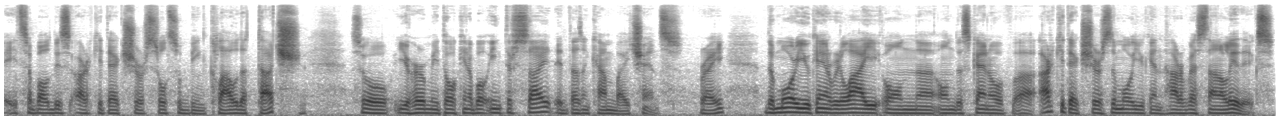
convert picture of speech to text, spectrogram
it's about these architectures also being cloud attached. So you heard me talking about Intersight. It doesn't come by chance, right? The more you can rely on uh, on this kind of uh, architectures, the more you can harvest analytics.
